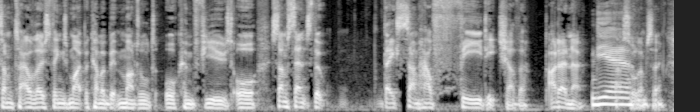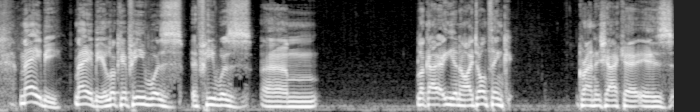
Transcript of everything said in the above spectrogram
some how those things might become a bit muddled or confused, or some sense that they somehow feed each other. I don't know. Yeah. that's all I'm saying. Maybe, maybe. Look, if he was, if he was, um, look, I, you know, I don't think Granit Xhaka is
